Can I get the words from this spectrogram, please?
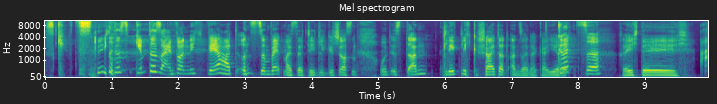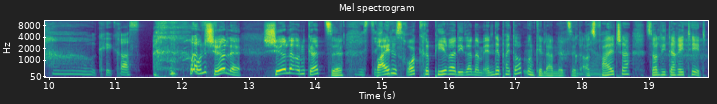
Das gibt's nicht. Das gibt es einfach nicht. Wer hat uns zum Weltmeistertitel geschossen und ist dann kläglich gescheitert an seiner Karriere? Götze. Richtig. Ah, okay, krass. Und Schirle. Schirle und Götze. Ich Beides Rockrepierer, die dann am Ende bei Dortmund gelandet sind. Gott, aus ja. falscher Solidarität.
